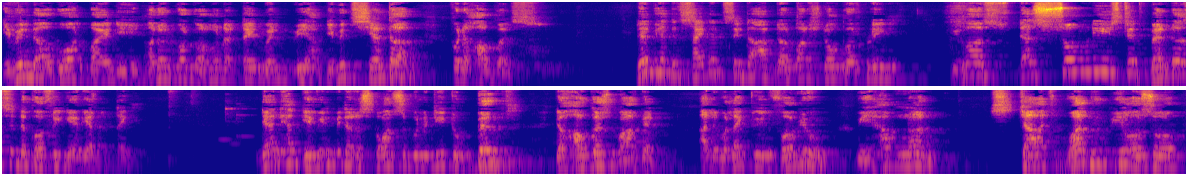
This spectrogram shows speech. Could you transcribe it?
given the award by the honorable government at time when we have given shelter for the hawkers. Then we have decided since our Darbar Snow Golfing because there's so many street vendors in the golfing area that time. Then they have given me the responsibility to build the hawkers market. And I would like to inform you, we have not charged one rupee also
